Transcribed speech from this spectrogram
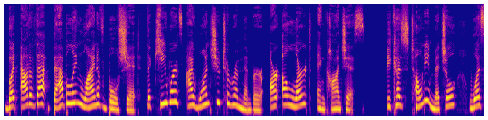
But out of that babbling line of bullshit, the keywords I want you to remember are alert and conscious. Because Tony Mitchell was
